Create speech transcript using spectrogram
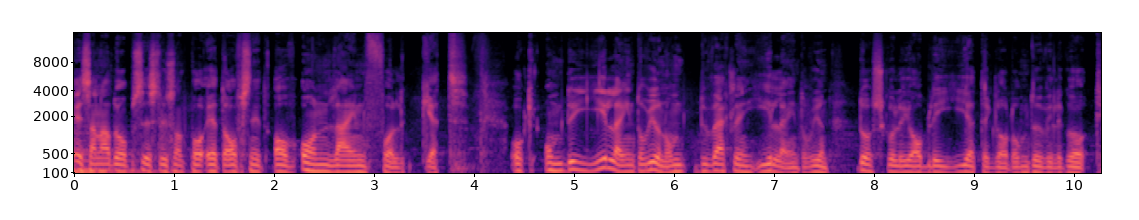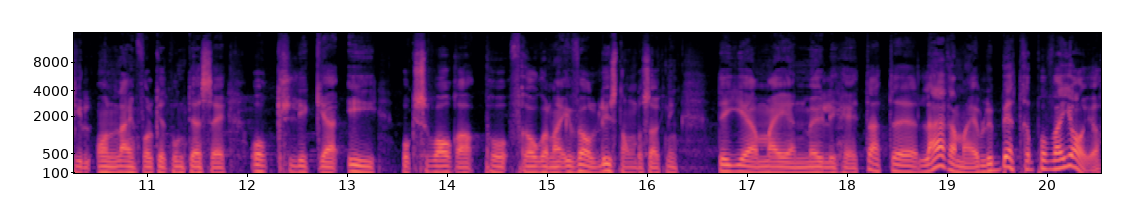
Hejsan, du har precis lyssnat på ett avsnitt av Online-folket. Och om du gillar intervjun, om du verkligen gillar intervjun, då skulle jag bli jätteglad om du ville gå till onlinefolket.se och klicka i och svara på frågorna i vår lyssnarundersökning. Det ger mig en möjlighet att eh, lära mig och bli bättre på vad jag gör.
